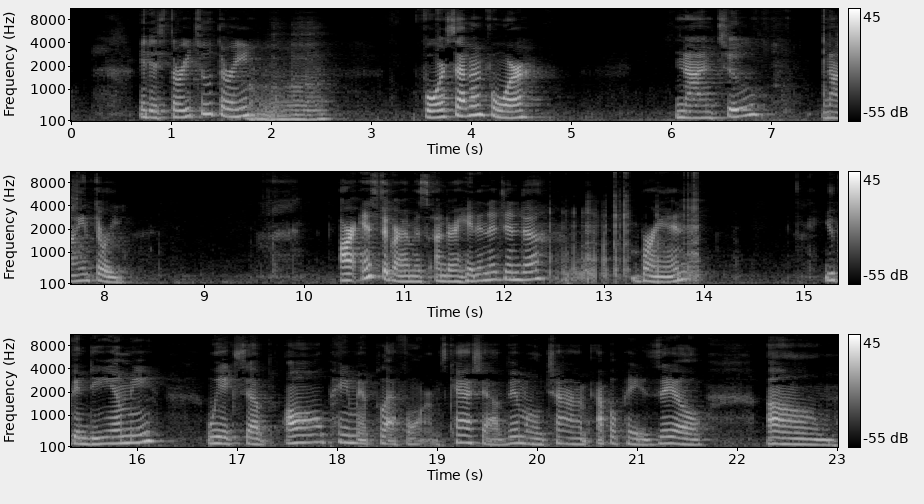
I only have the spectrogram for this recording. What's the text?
It is 323 474 9293. Our Instagram is under Hidden Agenda Brand. You can DM me. We accept all payment platforms. Cash App, Venmo, Chime, Apple Pay, Zelle. Um,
